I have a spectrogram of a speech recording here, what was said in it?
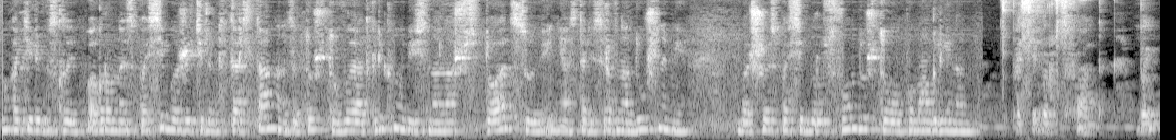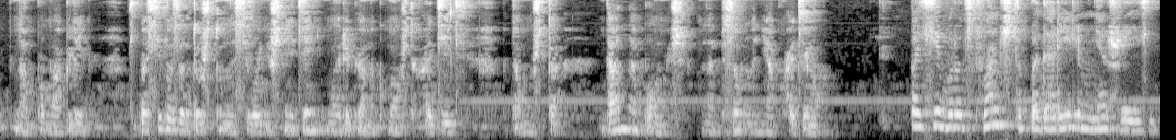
Мы хотели бы сказать огромное спасибо жителям Татарстана за то, что вы откликнулись на нашу ситуацию и не остались равнодушными. Большое спасибо Русфонду, что помогли нам. Спасибо, Русфонд. Вы нам помогли. Спасибо за то, что на сегодняшний день мой ребенок может ходить, потому что данная помощь, она безумно необходима. Спасибо, Русфонд, что подарили мне жизнь.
